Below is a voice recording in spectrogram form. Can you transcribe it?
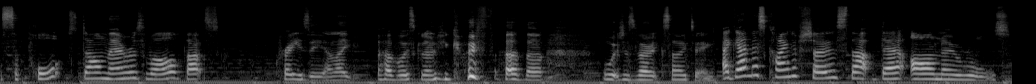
support down there as well, that's crazy. And like her voice can only go further, which is very exciting. Again, this kind of shows that there are no rules.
